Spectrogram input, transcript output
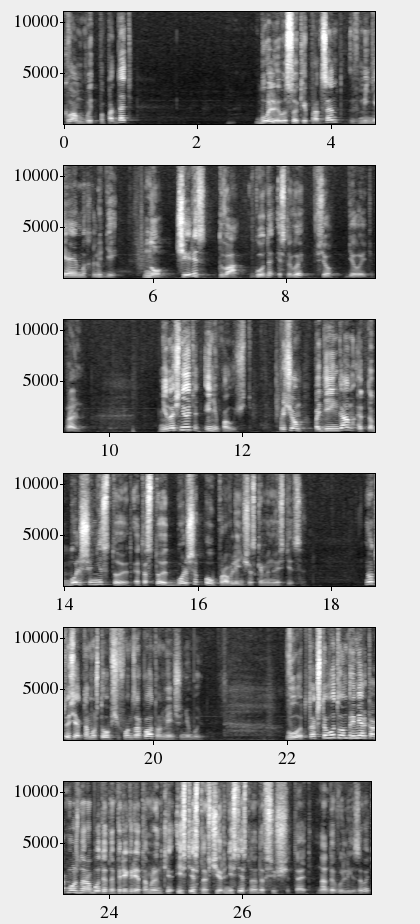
к вам будет попадать более высокий процент вменяемых людей. Но через два года, если вы все делаете правильно. Не начнете и не получите. Причем по деньгам это больше не стоит. Это стоит больше по управленческим инвестициям. Ну, то есть я к тому, что общий фонд зарплаты, он меньше не будет. Вот, так что вот вам пример, как можно работать на перегретом рынке. Естественно, в черне, естественно, надо все считать, надо вылизывать.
